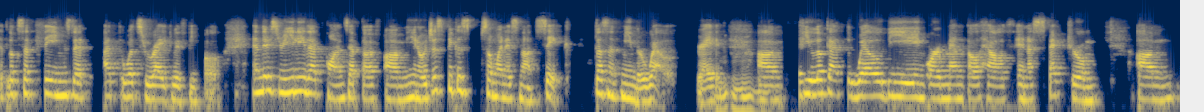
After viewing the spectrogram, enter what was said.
It looks at things that at what's right with people. And there's really that concept of um, you know, just because someone is not sick doesn't mean they're well, right? Mm-hmm. Um, if you look at well-being or mental health in a spectrum, um,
